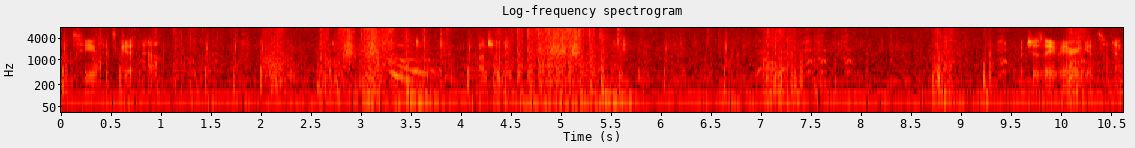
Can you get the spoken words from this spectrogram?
Let's see if it's good now. Bunch of it. Which is a very good sign.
